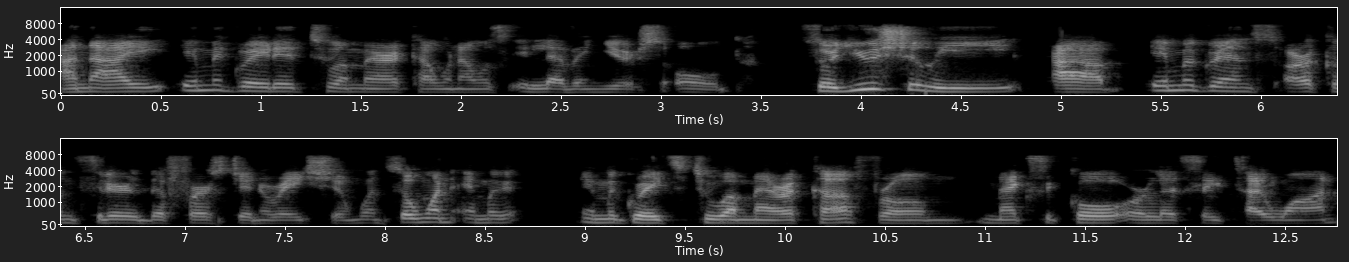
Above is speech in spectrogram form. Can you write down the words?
And I immigrated to America when I was 11 years old. So usually, uh, immigrants are considered the first generation. When someone Im- immigrates to America from Mexico or let's say Taiwan,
